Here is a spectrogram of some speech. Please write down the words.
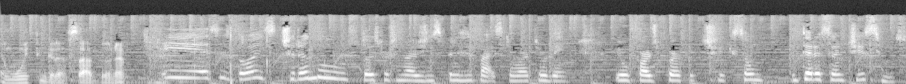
é muito engraçado, né? E esses dois, tirando os dois personagens principais, que é o Arthur Dent e o Ford Perfect, que são interessantíssimos,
